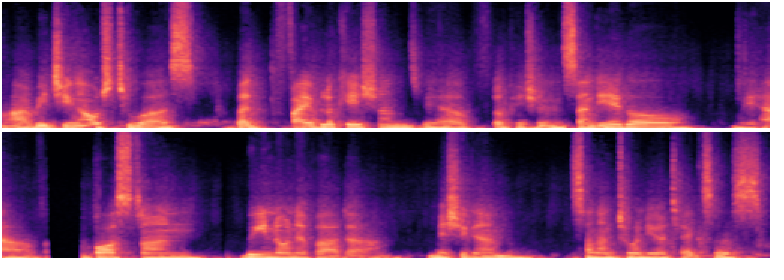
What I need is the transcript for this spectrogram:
are reaching out to us. But five locations. We have location in San Diego, we have Boston, Reno, Nevada, Michigan, San Antonio, Texas,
